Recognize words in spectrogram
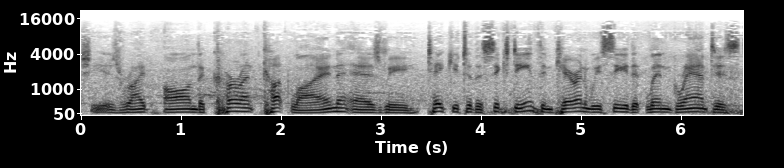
She is right on the current cut line as we take you to the 16th. And Karen, we see that Linn Grant is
